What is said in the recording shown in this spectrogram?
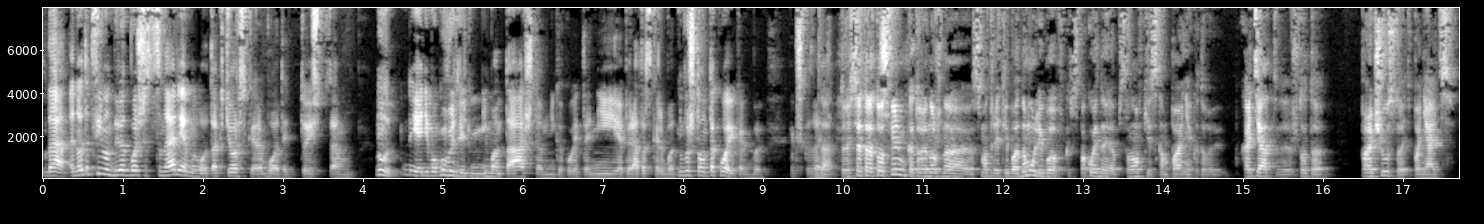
Да, но этот фильм он берет больше сценарием и вот актерской работой. То есть там, ну, я не могу выделить ни монтаж, там, ни какой-то, ни операторской работы. Ну, потому что он такой, как бы, как сказать. Да, то есть это тот фильм, который нужно смотреть либо одному, либо в спокойной обстановке с компанией, которые хотят что-то прочувствовать, понять.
